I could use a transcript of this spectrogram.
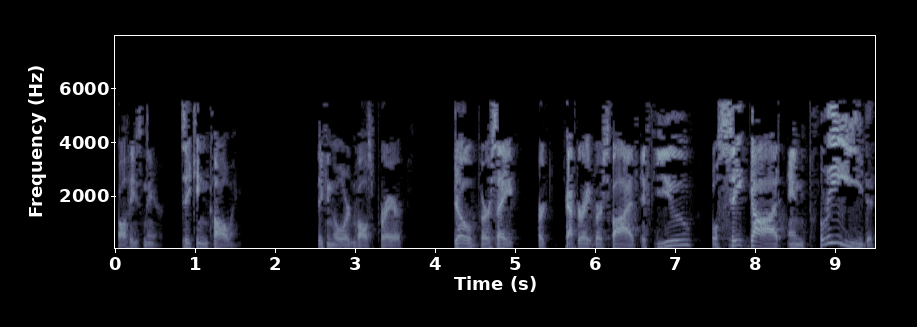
while He's near. Seeking, calling. Seeking the Lord involves prayer. Job, verse 8, or chapter 8, verse 5. If you will seek God and plead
